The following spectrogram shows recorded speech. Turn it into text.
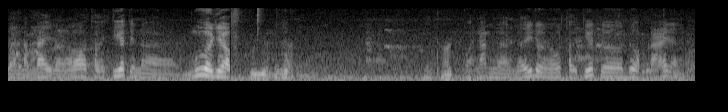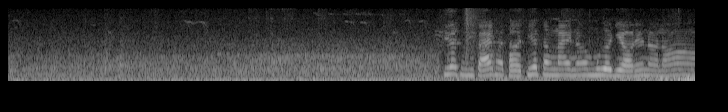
mà năm nay là nó thời tiết thì là mưa nhiều. Lúc mọi năm là lấy rồi nó thời tiết ờ, được cái là tiết cái mà thời tiết năm nay nó mưa nhiều nên là nó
